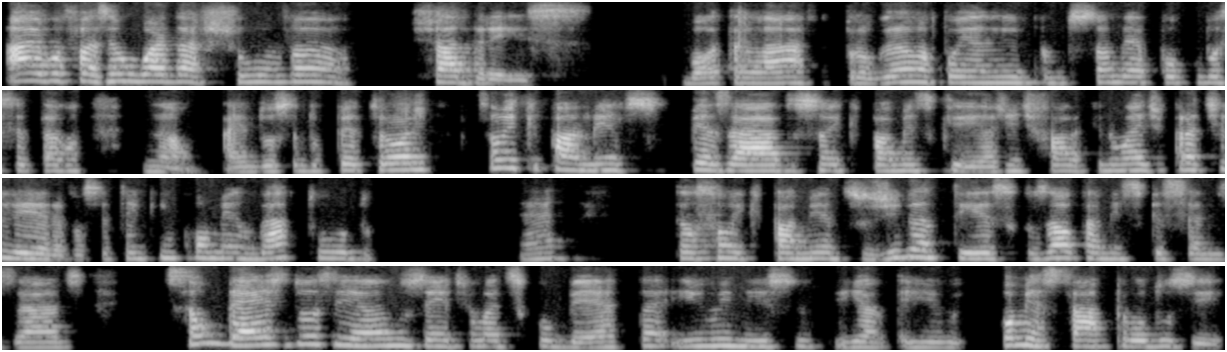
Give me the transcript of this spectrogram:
ah, eu vou fazer um guarda-chuva xadrez. Bota lá, programa, põe ali em produção, daí a pouco você está. Não, a indústria do petróleo são equipamentos pesados, são equipamentos que a gente fala que não é de prateleira, você tem que encomendar tudo, né? Então, são equipamentos gigantescos, altamente especializados. São 10, 12 anos entre uma descoberta e o início, e, a, e começar a produzir.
